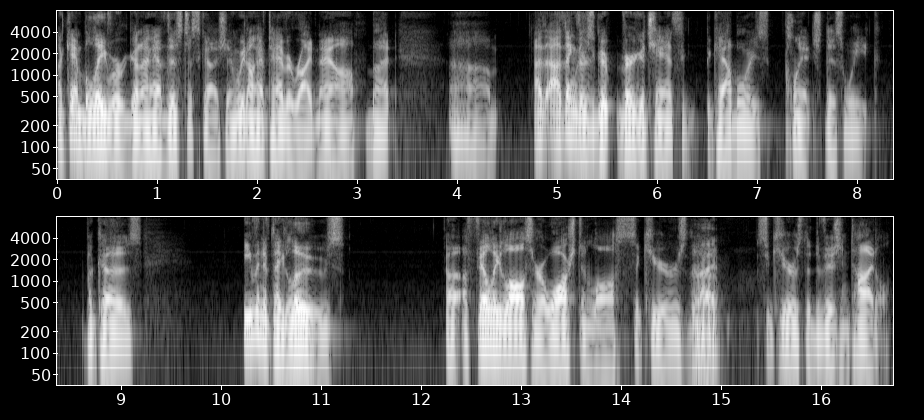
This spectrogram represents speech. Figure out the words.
I can't believe we're going to have this discussion. We don't have to have it right now, but um, I, I think there's a good, very good chance that the Cowboys clinch this week because even if they lose, a, a Philly loss or a Washington loss secures the Right. secures the division title.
